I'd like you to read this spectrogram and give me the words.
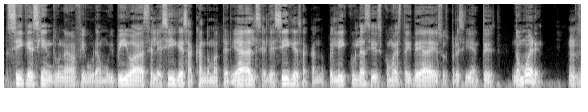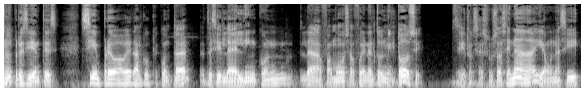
sigue siendo una figura muy viva, se le sigue sacando material, se le sigue sacando películas y es como esta idea de esos presidentes no mueren. Esos presidentes siempre va a haber algo que contar, es decir, la de Lincoln, la famosa fue en el 2012. Es decir, se hace nada y aún así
